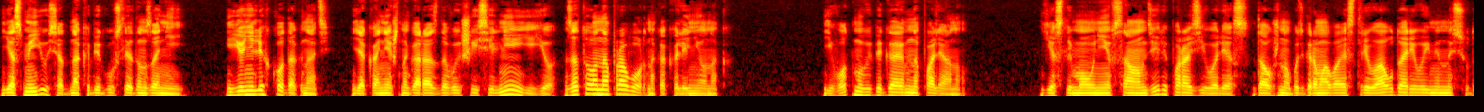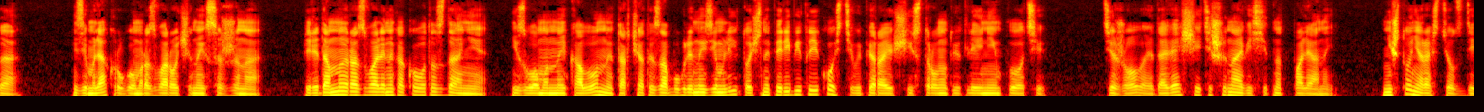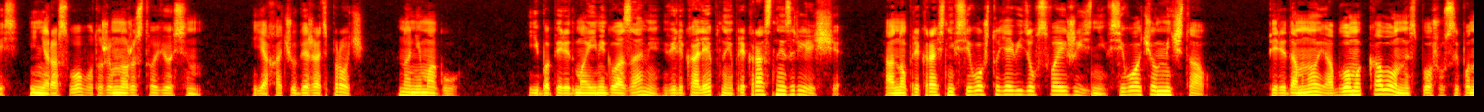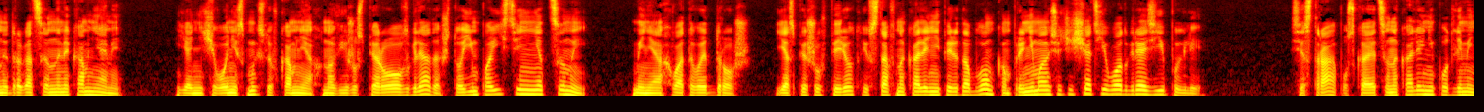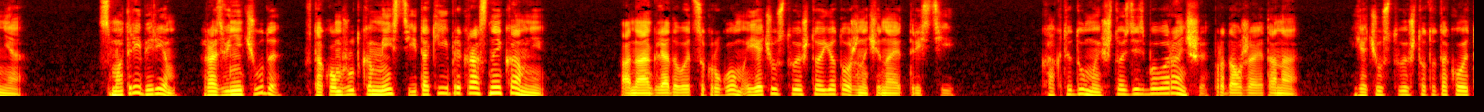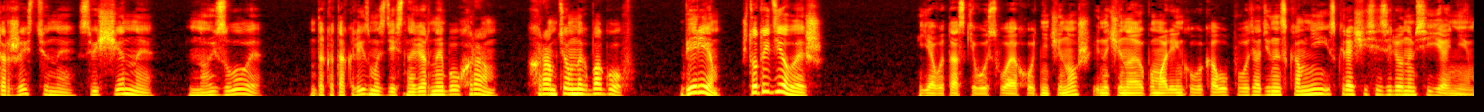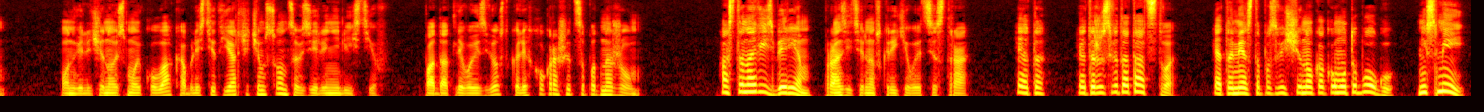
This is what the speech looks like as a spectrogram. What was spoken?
Я смеюсь, однако бегу следом за ней. Ее нелегко догнать. Я, конечно, гораздо выше и сильнее ее, зато она проворна, как олененок. И вот мы выбегаем на поляну. Если молния в самом деле поразила лес, должно быть, громовая стрела ударила именно сюда. Земля кругом разворочена и сожжена. Передо мной развалины какого-то здания. Изломанные колонны торчат из обугленной земли, точно перебитые кости, выпирающие из тронутой тлением плоти. Тяжелая, давящая тишина висит над поляной. Ничто не растет здесь, и не росло вот уже множество весен. Я хочу бежать прочь, но не могу. Ибо перед моими глазами великолепное прекрасное зрелище. Оно прекраснее всего, что я видел в своей жизни, всего, о чем мечтал. Передо мной обломок колонны, сплошь усыпанный драгоценными камнями. Я ничего не смыслю в камнях, но вижу с первого взгляда, что им поистине нет цены. Меня охватывает дрожь. Я спешу вперед и, встав на колени перед обломком, принимаюсь очищать его от грязи и пыли. Сестра опускается на колени подле меня. «Смотри, Берем, разве не чудо?» В таком жутком месте и такие прекрасные камни. Она оглядывается кругом, и я чувствую, что ее тоже начинает трясти. «Как ты думаешь, что здесь было раньше?» — продолжает она. «Я чувствую что-то такое торжественное, священное, но и злое. До катаклизма здесь, наверное, был храм. Храм темных богов. Берем, что ты делаешь?» Я вытаскиваю свой охотничий нож и начинаю помаленьку выколупывать один из камней, искрящийся зеленым сиянием. Он величиной с мой кулак, а блестит ярче, чем солнце в зелени листьев. Податливая звездка легко крошится под ножом. «Остановись, Берем!» — пронзительно вскрикивает сестра. «Это... это же святотатство! Это место посвящено какому-то богу! Не смей!»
